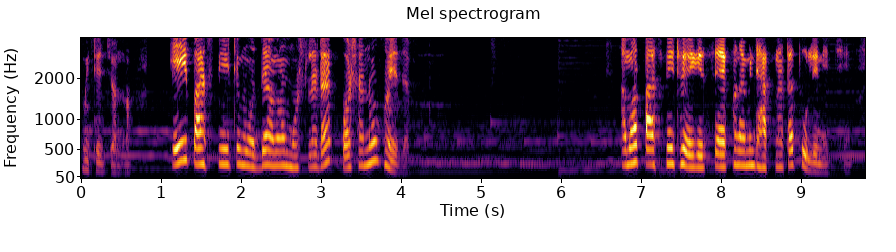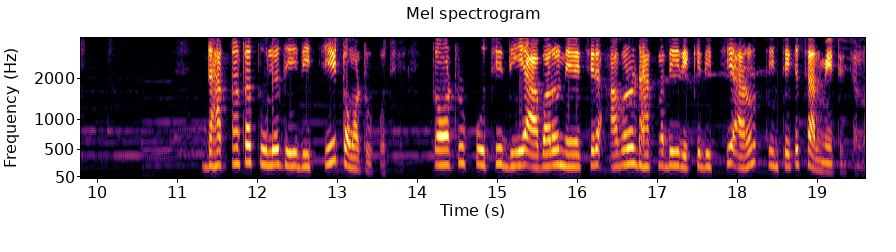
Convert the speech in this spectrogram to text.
মিনিটের জন্য। এই পাঁচ মিনিটের মধ্যে আমার মশলাটা কষানো হয়ে যাবে। আমার পাঁচ মিনিট হয়ে গেছে, এখন আমি ঢাকনাটা তুলে নিচ্ছি। ঢাকনাটা তুলে দিয়ে দিচ্ছি টমেটোর কুচি। টমেটোর কুচি দিয়ে আবারও নেড়েচেড়ে আবারও ঢাকনা দিয়ে রেখে দিচ্ছি আরও তিন থেকে চার মিনিটের জন্য।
